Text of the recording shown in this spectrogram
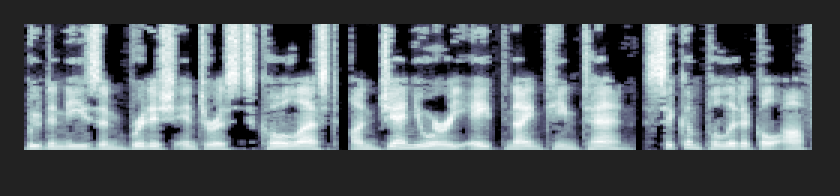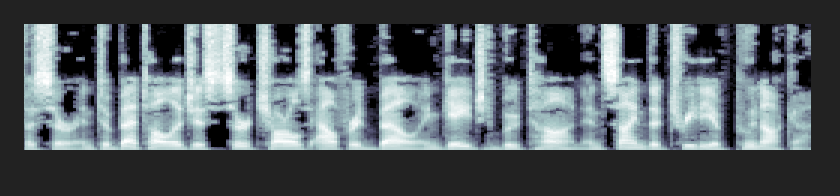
Bhutanese and British interests coalesced. On January 8, 1910, Sikkim political officer and Tibetologist Sir Charles Alfred Bell engaged Bhutan and signed the Treaty of Punakha.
